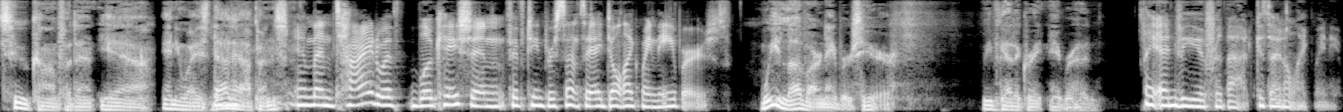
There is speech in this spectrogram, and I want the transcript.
Too confident. Yeah. Anyways, that happens. And then tied with location, 15% say, I don't like my neighbors. We love our neighbors here. We've got a great neighborhood. I envy you for that because I don't like my neighbors.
